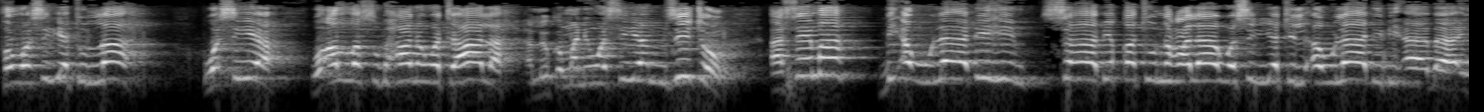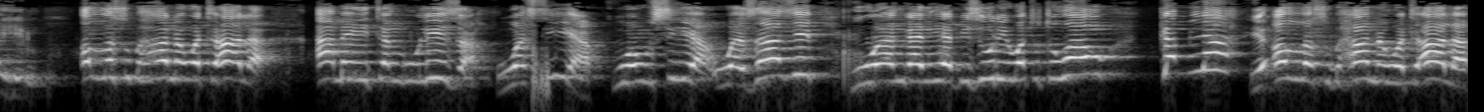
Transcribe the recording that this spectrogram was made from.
fawasiyatullah wasia wa Allah subhanahu wa ta'ala amekoma ni wasia mzito asema biauladihim sabiqatun ala wasiyati alawlad biabaihim Allah subhanahu wa ta'ala ameitanguliza wasia kuwahusia wazazi kuangalia vizuri watoto wao kabla ya Allah subhanahu wa ta'ala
